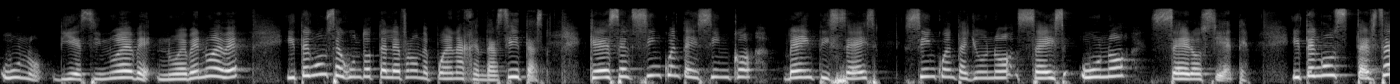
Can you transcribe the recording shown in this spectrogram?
01 19 99 y tengo un segundo teléfono donde pueden agendar citas, que es el 55 26 516107. Y tengo un tercer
